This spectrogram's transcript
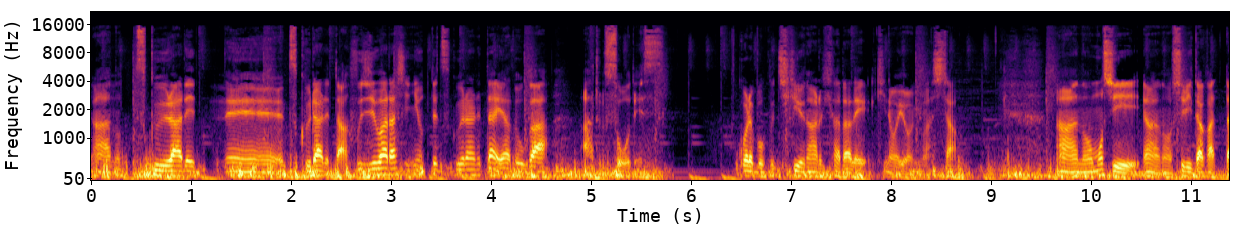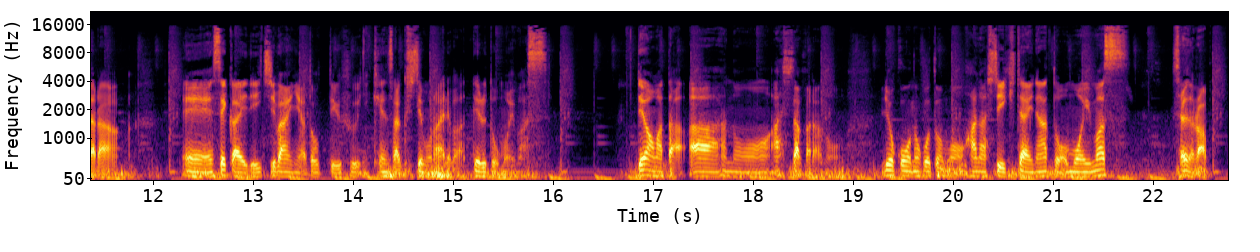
あの、作られ、えー、作られた、藤原氏によって作られた宿があるそうです。これ僕、地球の歩き方で昨日読みました。あの、もし、あの、知りたかったら、えー、世界で一番宿っていう風に検索してもらえれば出ると思います。ではまた、あ、あのー、明日からの旅行のことも話していきたいなと思います。さよなら。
